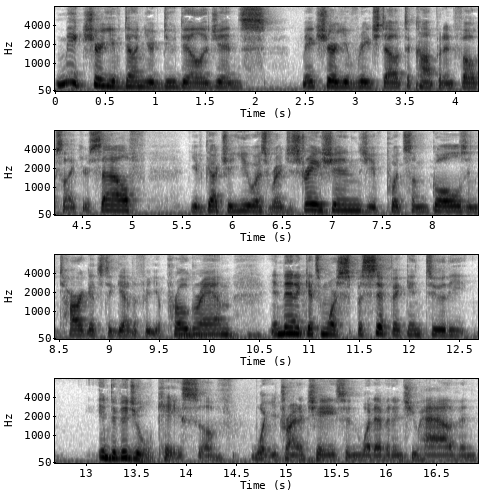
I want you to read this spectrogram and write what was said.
make sure you've done your due diligence, make sure you've reached out to competent folks like yourself, you've got your US registrations, you've put some goals and targets together for your program, and then it gets more specific into the individual case of what you're trying to chase and what evidence you have and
